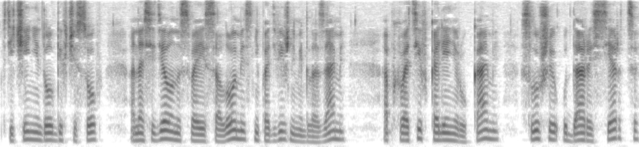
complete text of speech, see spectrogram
В течение долгих часов она сидела на своей соломе с неподвижными глазами, обхватив колени руками, слушая удары сердца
